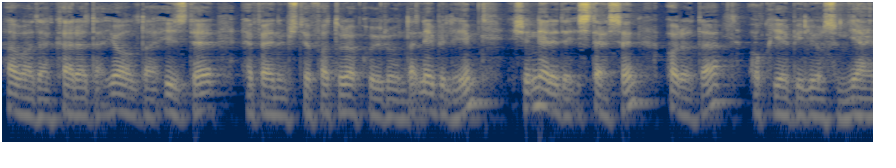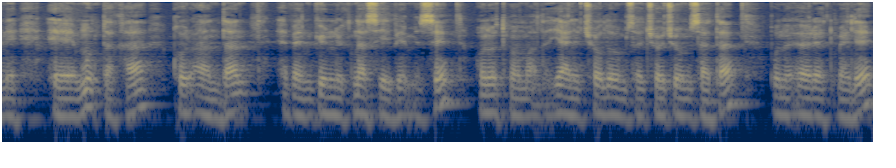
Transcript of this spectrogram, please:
havada, karada, yolda, izde, efendim işte fatura kuyruğunda ne bileyim işte nerede istersen orada okuyabiliyorsun. Yani e, mutlaka Kur'an'dan efendim günlük nasibimizi unutmamalı. Yani çoluğumuza, çocuğumuza da bunu öğretmeli.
